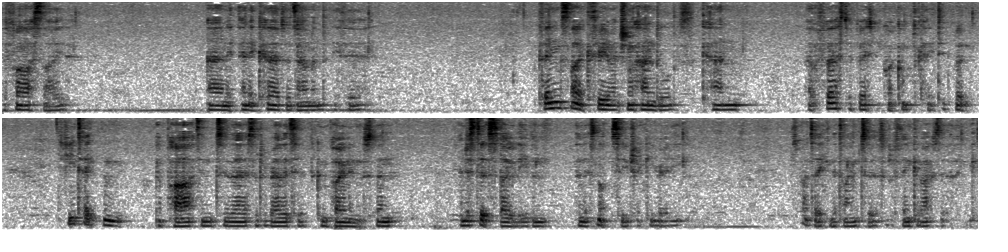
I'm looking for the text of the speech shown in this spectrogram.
the far side and it, and it curves down underneath here. Things like three-dimensional handles can at first appear to be quite complicated but if you take them apart into their sort of relative components then and just do it slowly then, then it's not too tricky really. About taking the time to sort of think about it I think.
